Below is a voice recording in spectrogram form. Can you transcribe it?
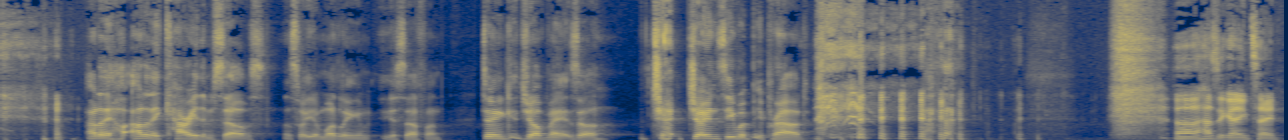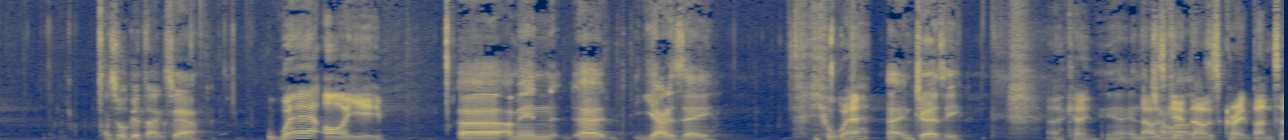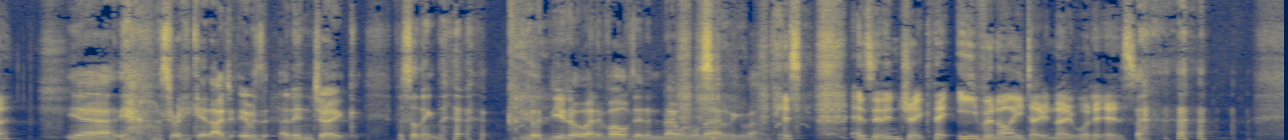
how do they how do they carry themselves? That's what you're modelling yourself on. Doing a good job, mate. As well. Jo- Jonesy would be proud. Uh, how's it going, Tone? It's all good, thanks. Yeah. Where are you? Uh, I'm in uh, Yarzee, You're where? uh, in Jersey. Okay. Yeah, in the that was Channel good. That was great banter. Yeah, yeah, it was really good. I, it was an in joke for something that you, you weren't involved in, and no one will know anything about. So. It's, it's an in joke that even I don't know what it is,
